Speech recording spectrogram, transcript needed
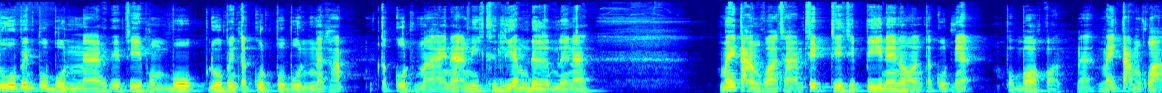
ดูเป็นปูบุญนะพี่พีซีผมบูดูเป็นตะกุดปูบุญนะครับ ตะกุดไม้นะ อันนี้คือเลี่ยมเดิมเลยนะ ไม่ต่ำกว่าสามสิบสี่สิบปีแน่นอน ตะกุดเนี้ยผมบอกก่อนนะ ไม่ต่ำกว่า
